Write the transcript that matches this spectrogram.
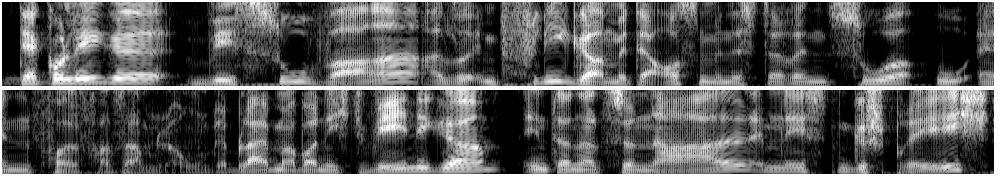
Der Kollege Visuva, also im Flieger mit der Außenministerin zur UN-Vollversammlung. Wir bleiben aber nicht weniger international im nächsten Gespräch,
